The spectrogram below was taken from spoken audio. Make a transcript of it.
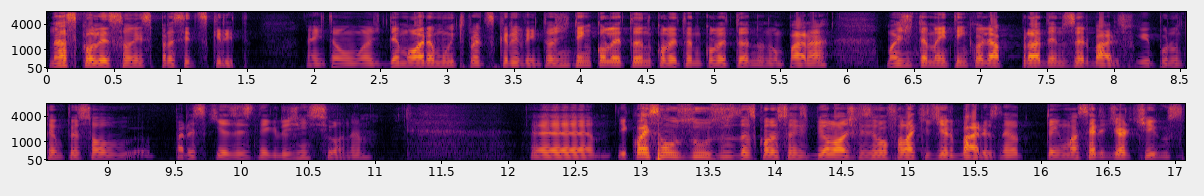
nas coleções para ser descrita. Né? Então demora muito para descrever. Então a gente tem que coletando, coletando, coletando, não parar. Mas a gente também tem que olhar para dentro dos herbários, porque por um tempo o pessoal parece que às vezes negligenciou, né? É, e quais são os usos das coleções biológicas? Eu vou falar aqui de herbários. Né? Eu tenho uma série de artigos, se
